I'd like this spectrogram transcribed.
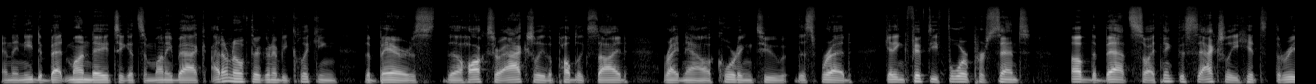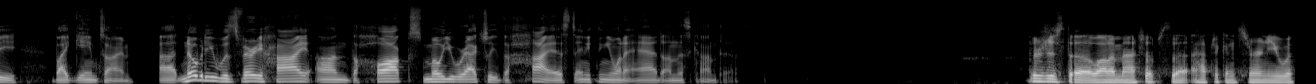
and they need to bet Monday to get some money back, I don't know if they're going to be clicking the Bears. The Hawks are actually the public side right now, according to the spread, getting 54% of the bets. So I think this actually hits three by game time. Uh, nobody was very high on the Hawks. Mo, you were actually the highest. Anything you want to add on this contest? There's just a lot of matchups that have to concern you with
